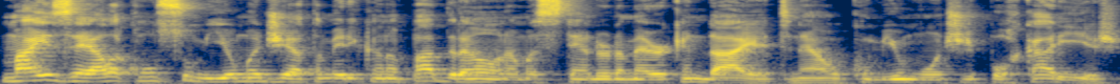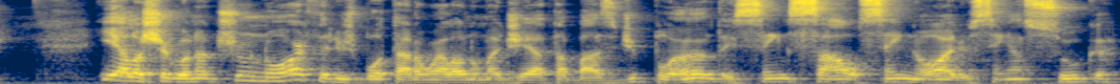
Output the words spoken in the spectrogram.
mas ela consumia uma dieta americana padrão, né, uma Standard American Diet, né, ela comia um monte de porcarias. E ela chegou na True North, eles botaram ela numa dieta à base de plantas, sem sal, sem óleo, sem açúcar.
